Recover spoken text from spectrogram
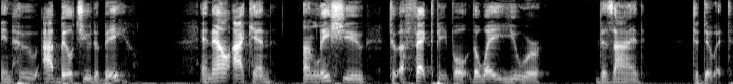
in who I built you to be. And now I can unleash you to affect people the way you were designed to do it.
